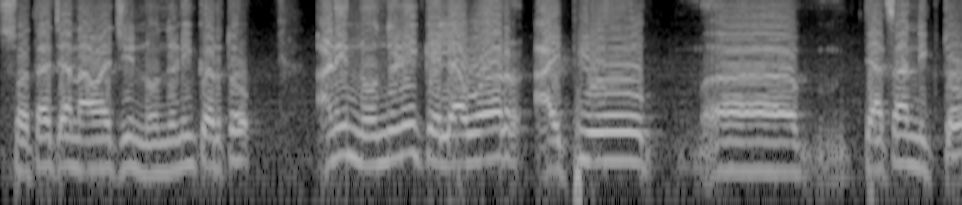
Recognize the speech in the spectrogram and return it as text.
स्वतःच्या नावाची नोंदणी करतो आणि नोंदणी केल्यावर आय पी ओ त्याचा निघतो.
